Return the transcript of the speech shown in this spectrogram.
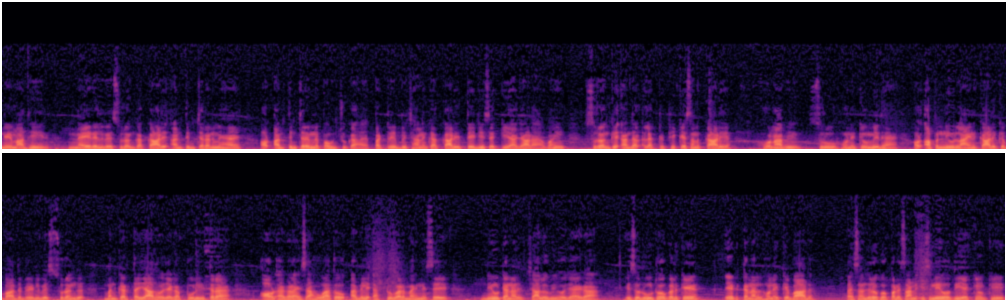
निर्माधीन नए रेलवे सुरंग का कार्य अंतिम चरण में है और अंतिम चरण में पहुँच चुका है। पटरी बिछाने का कार्य तेज़ी से किया जा रहा है। वहीं सुरंग के अंदर इलेक्ट्रिफिकेशन कार्य होना भी शुरू होने की उम्मीद है और अब न्यू लाइन कार्य के बाद रेलवे सुरंग बनकर तैयार हो जाएगा पूरी तरह। और अगर ऐसा हुआ तो अगले अक्टूबर महीने से न्यू टनल चालू भी हो जाएगा। इस रूट होकर के एक टनल होने के बाद पैसेंजरों को परेशानी इसलिए होती है क्योंकि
